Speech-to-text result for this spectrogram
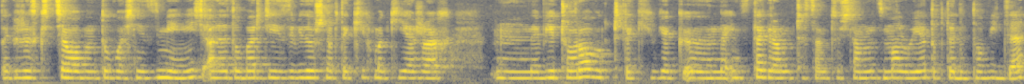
Także chciałabym to właśnie zmienić, ale to bardziej jest widoczne w takich makijażach mm, wieczorowych, czy takich jak y, na Instagram czasem coś tam zmaluję, to wtedy to widzę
